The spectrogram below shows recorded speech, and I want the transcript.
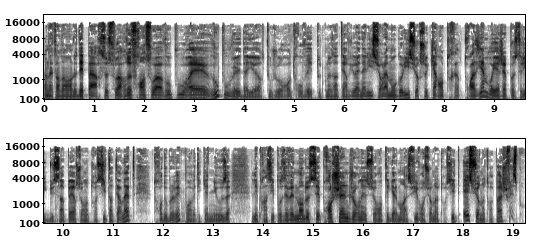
En attendant le départ ce soir de François, vous pourrez, vous pouvez d'ailleurs toujours retrouver toutes nos interviews et analyses sur la Mongolie sur ce 43e voyage apostolique du Saint-Père sur notre site internet www.vaticannews. Les principaux événements de ces prochaines journées seront également à suivre sur notre site et sur notre page Facebook.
